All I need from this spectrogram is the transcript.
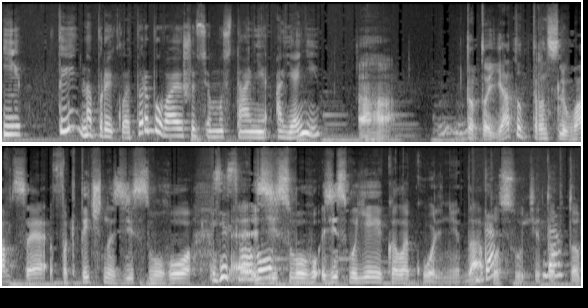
І ти, наприклад, перебуваєш у цьому стані, а я ні. Ага. Тобто я тут транслював це фактично зі свого Зі е, свого. зі свого зі своєї колокольні, да, Да, по суті. да. Тобто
